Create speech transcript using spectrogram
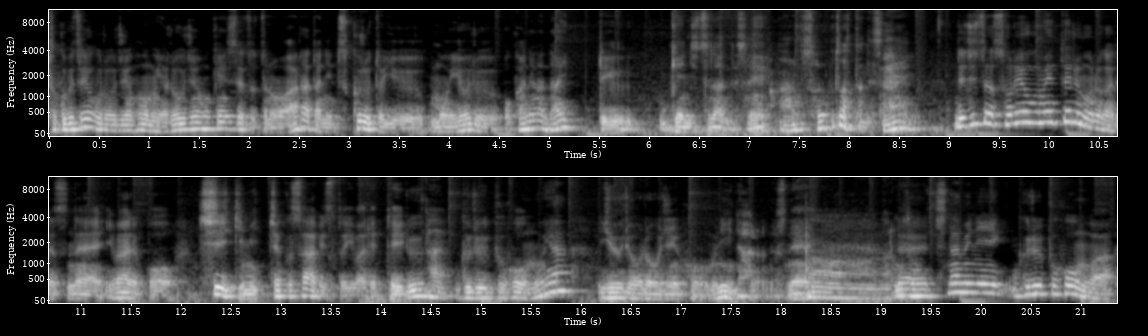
特別養護老人ホームや老人保健施設っていうのを新たに作るという、もういわゆるお金がないっていう現実なんですね。なるほどそういうことだったんですね、はい。で、実はそれを埋めてるものがですね、いわゆるこう、地域密着サービスと言われているはいグループホームや有料老人ホームになるんですね。ああなるほどでちなみにグループホームは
